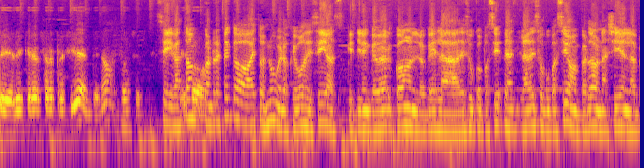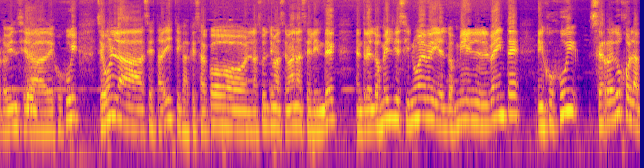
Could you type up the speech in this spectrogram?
de, querer ser presidente, ¿no? Entonces. Sí, Gastón, con respecto a estos números que vos decías que tienen que ver con lo que es la desocupación, la desocupación, perdón, allí en la provincia de Jujuy, según las estadísticas que sacó en las últimas semanas el INDEC, entre el 2019 y el 2020, en Jujuy se redujo la,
